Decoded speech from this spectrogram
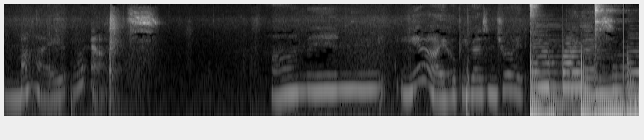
my rats. Um, and yeah, I hope you guys enjoyed. Bye, guys.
